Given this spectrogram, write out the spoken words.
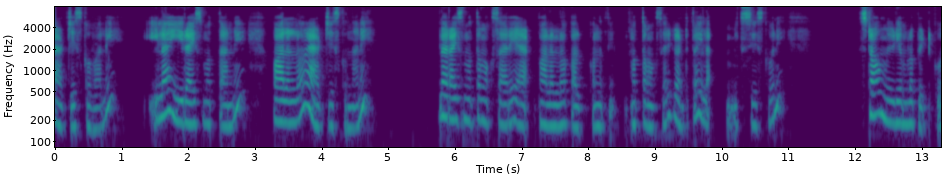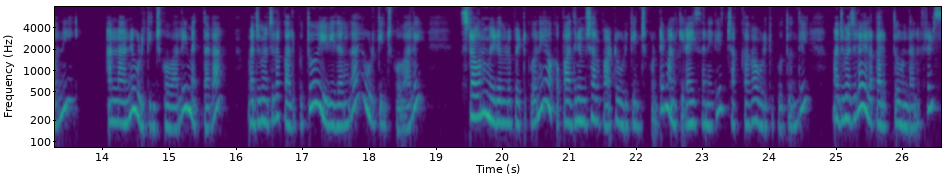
యాడ్ చేసుకోవాలి. ఇలా ఈ రైస్ మొత్తాన్ని పాలల్లో యాడ్ చేసుకుందని. ఇలా రైస్ మొత్తం ఒకసారి పాలల్లో కలుపుకున్నది మొత్తం ఒకసారి గంటతో ఇలా మిక్స్ చేసుకొని స్టవ్ మీడియంలో పెట్టుకొని అన్నాన్ని ఉడికించుకోవాలి మెత్తగా. మధ్య మధ్యలో కలుపుతూ ఈ విధంగా ఉడికించుకోవాలి. స్టవ్ను మీడియంలో పెట్టుకొని ఒక పది నిమిషాల పాటు ఉడికించుకుంటే మనకి రైస్ అనేది చక్కగా ఉడికిపోతుంది. మధ్య మధ్యలో ఇలా కలుపుతూ ఉండాలి ఫ్రెండ్స్.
